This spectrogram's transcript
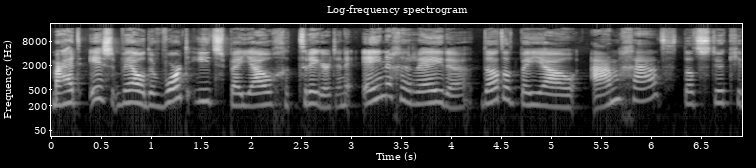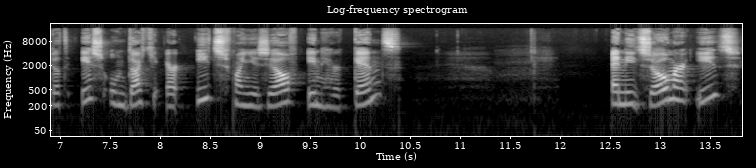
Maar het is wel, er wordt iets bij jou getriggerd. En de enige reden dat dat bij jou aangaat, dat stukje, dat is omdat je er iets van jezelf in herkent. En niet zomaar iets,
